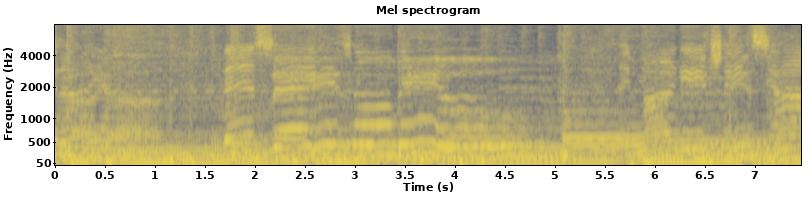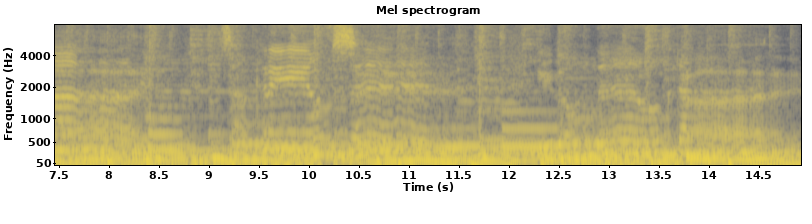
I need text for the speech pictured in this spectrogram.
Od beskraja Gde se izgubio taj magični sjaj Sakrio se i doneo kraj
